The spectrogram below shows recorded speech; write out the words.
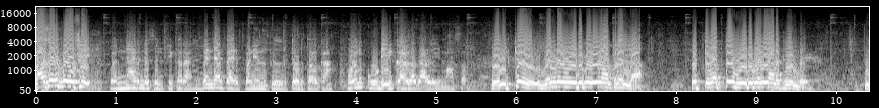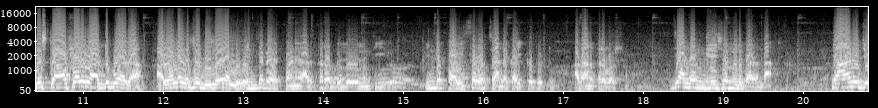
പറഞ്ഞാളത് കോഫി. പൊന്നാരന്റെ സുൽഫിക്കറ ഇവന്റെ ആ പരിപ്പണി ഒന്ന് തീർത്തു കൊടുത്തു നോക്കാം. ഓന് കൂടിയിരിക്കാനുള്ളതാണ് ഈ മാസം. എനിക്ക് ഇവന്റെ വീട് പണി മാത്രല്ല എട്ട് പത്ത് വീട് പണി നടക്കുന്നുണ്ട് എന്റെ സ്റ്റാഫോടെ നാട്ടിൽ പോയതാ. അതുകൊണ്ട് കുറച്ച് ഡിലേ വന്നത്. എന്റെ പരിപ്പണി അടുത്ത റബ്ബിലും തീരും. എന്റെ പൈസ കുറച്ച് എന്റെ കൈക്കപ്പെട്ടു അതാണ് ഇത്ര പ്രശ്നം. ഇജ് എന്റെ ഇംഗ്ലീഷ് ഒന്നും പറയണ്ട. ഞാൻ ഒരു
